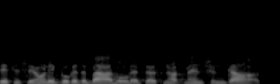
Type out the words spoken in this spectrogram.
this is the only book of the Bible that does not mention God.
